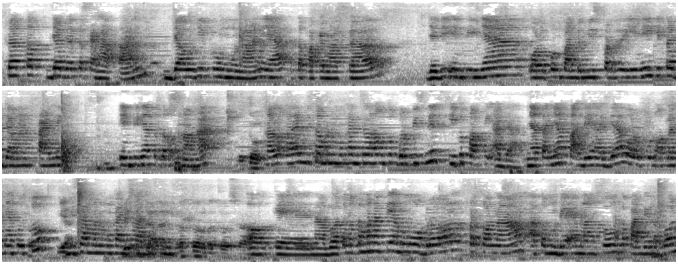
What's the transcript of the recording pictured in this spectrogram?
Tetap jaga kesehatan, jauhi kerumunan ya, tetap pakai masker. Jadi intinya walaupun pandemi seperti ini kita jangan panik. Intinya tetap semangat. Betul. Kalau kalian bisa menemukan celah untuk berbisnis itu pasti ada. Nyatanya Pak D aja walaupun outletnya tutup Iya. bisa menemukan Bisa celah jalan. bisnis. Betul, betul sekali. Oke, nah buat teman-teman nanti yang mau ngobrol personal atau mau DM langsung ke Pak Lebon,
